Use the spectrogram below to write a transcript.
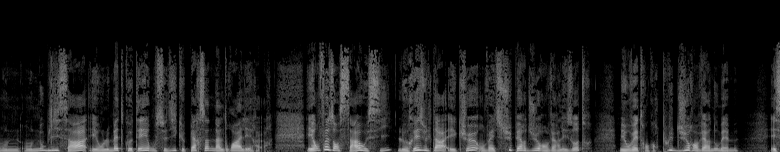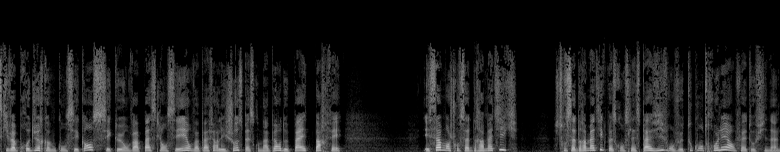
On, oublie ça et on le met de côté et on se dit que personne n'a le droit à l'erreur. Et en faisant ça aussi, le résultat est que on va être super dur envers les autres mais on va être encore plus dur envers nous-mêmes. Et ce qui va produire comme conséquence, c'est qu'on va pas se lancer, on va pas faire les choses parce qu'on a peur de pas être parfait. Et ça, moi, je trouve ça dramatique. Je trouve ça dramatique parce qu'on se laisse pas vivre, on veut tout contrôler en fait au final.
